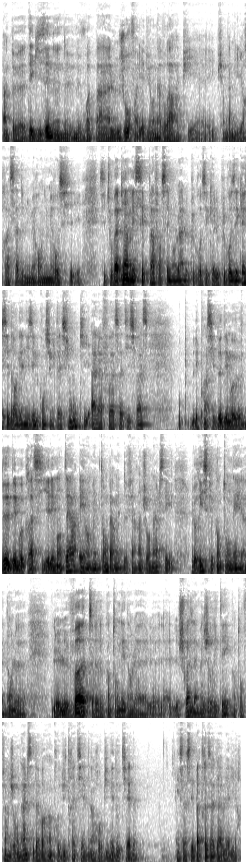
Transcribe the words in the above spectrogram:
un peu déguisées ne, ne, voient pas le jour. Enfin, il y a dû en avoir, et puis, et puis on améliorera ça de numéro en numéro si, si tout va bien. Mais c'est pas forcément là le plus gros écueil. Le plus gros écueil, c'est d'organiser une consultation qui à la fois satisfasse les principes de, démocratie élémentaire et en même temps permettre de faire un journal. C'est le risque quand on est dans le, vote, quand on est dans le, choix de la majorité, quand on fait un journal, c'est d'avoir un produit très tiède, un robinet d'eau tiède. Et ça, c'est pas très agréable à lire.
